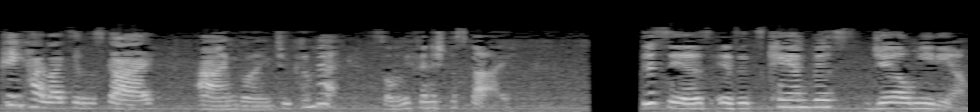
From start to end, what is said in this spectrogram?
pink highlights in the sky, I'm going to come back. So let me finish the sky. This is, is its canvas gel medium.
